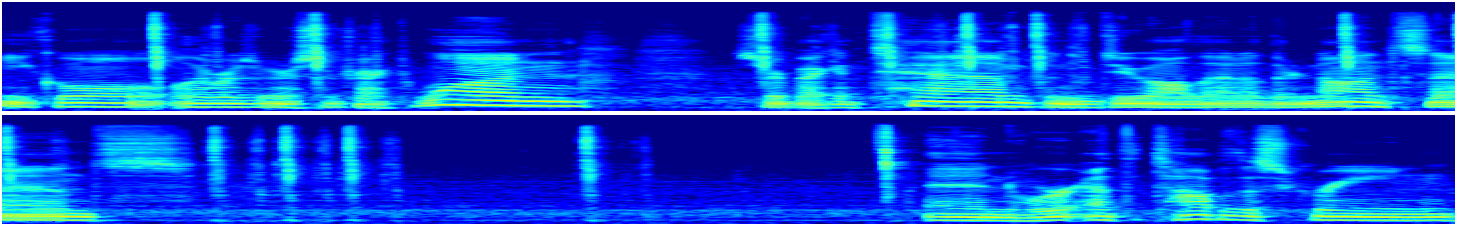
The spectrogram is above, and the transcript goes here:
equal, otherwise we're gonna subtract one. Start back in temp and do all that other nonsense and we're at the top of the screen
